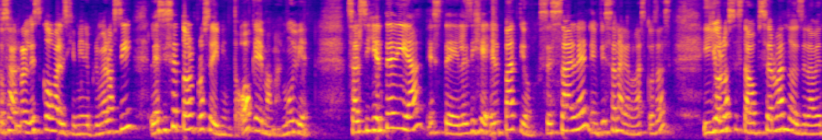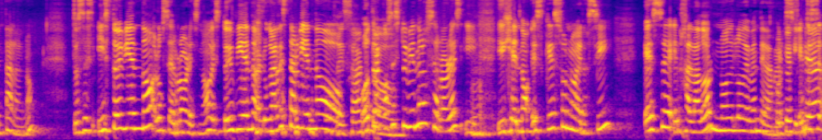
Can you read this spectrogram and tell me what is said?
Entonces agarré la escoba, les dije, mire, primero así, les hice todo el procedimiento. Ok, mamá, muy bien. O sea, al siguiente día, este, les dije, el patio, se salen, empiezan a agarrar las cosas y yo los estaba observando desde la ventana, ¿no? Entonces, y estoy viendo los errores, ¿no? Estoy viendo, en lugar de estar viendo otra cosa, estoy viendo los errores y, y, dije, no, es que eso no era así ese, el jalador no lo deben de agarrar. Porque entonces,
